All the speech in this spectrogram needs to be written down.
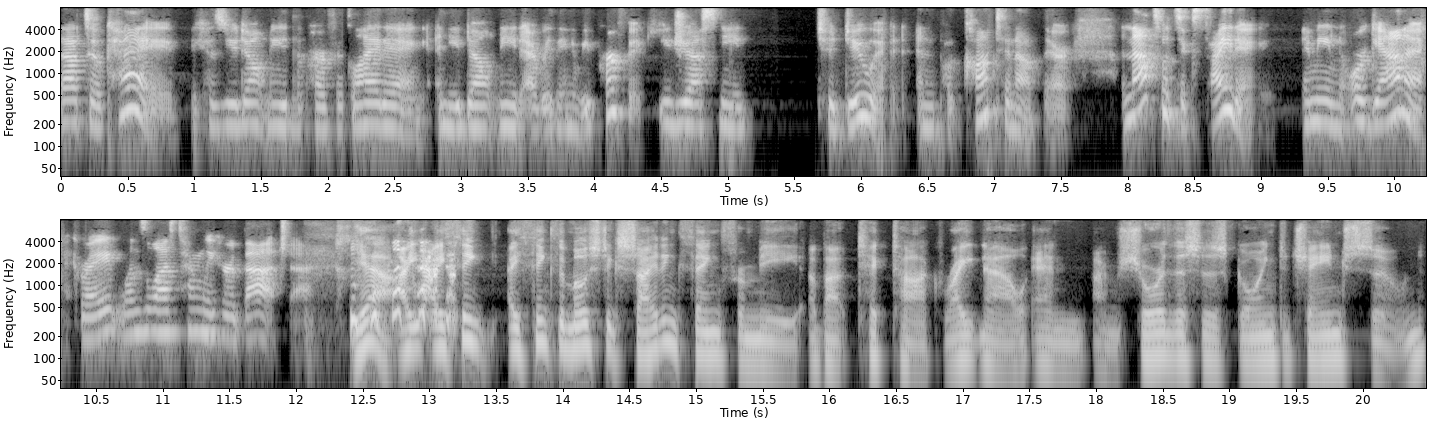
that's okay because you don't need the perfect lighting and you don't need everything to be perfect. You just need to do it and put content out there. And that's what's exciting. I mean, organic, right? When's the last time we heard that, Jack? yeah, I, I think I think the most exciting thing for me about TikTok right now, and I'm sure this is going to change soon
